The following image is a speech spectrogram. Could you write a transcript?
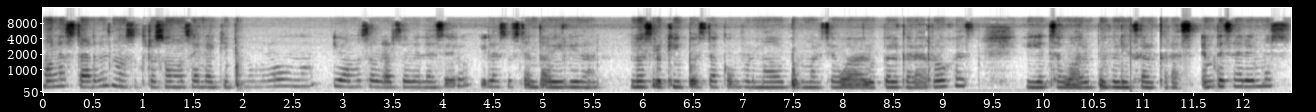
Buenas tardes, nosotros somos el equipo número uno y vamos a hablar sobre el acero y la sustentabilidad. Nuestro equipo está conformado por Marcia Guadalupe Alcaraz Rojas y Yetza Guadalupe Félix Alcaraz. Empezaremos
